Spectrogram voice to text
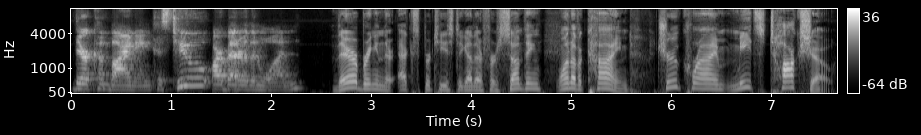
they're combining because two are better than one. They're bringing their expertise together for something one of a kind. True crime meets talk show.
